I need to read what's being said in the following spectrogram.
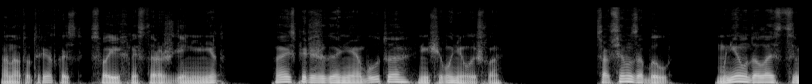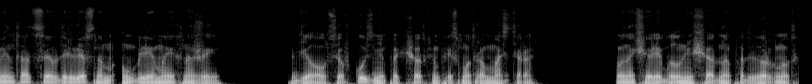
она тут редкость, своих месторождений нет, а из пережигания бута ничего не вышло. Совсем забыл. Мне удалась цементация в древесном угле моих ножей. Делал все в кузне под четким присмотром мастера. Вначале был нещадно подвергнут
